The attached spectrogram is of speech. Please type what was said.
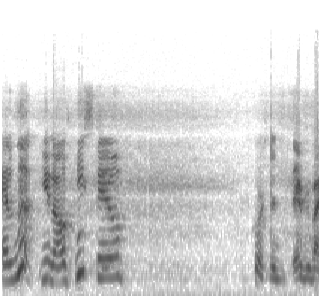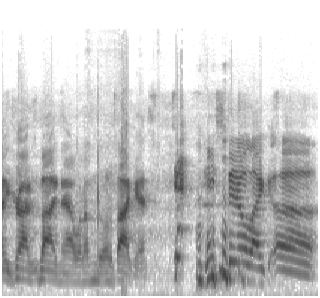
and look, you know, he still. Course, everybody drives by now when I'm doing the podcast. He's still like, uh,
